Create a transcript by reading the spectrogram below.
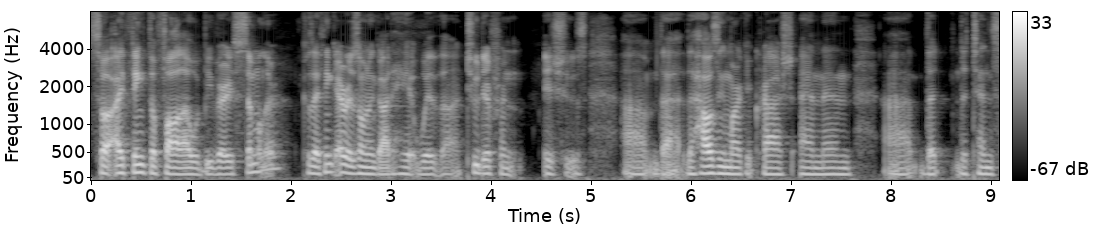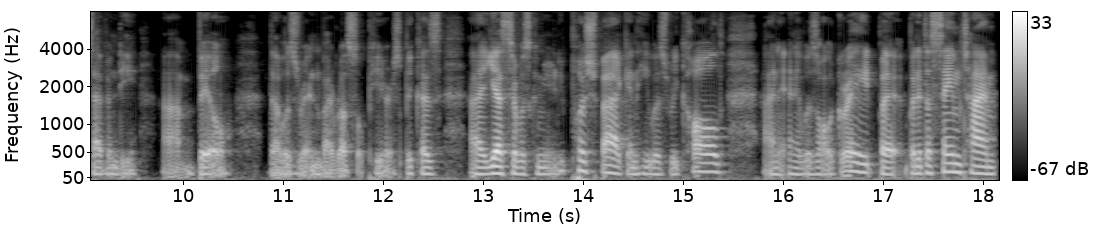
So I think the fallout would be very similar because I think Arizona got hit with uh, two different issues um, the the housing market crash and then uh, the the 1070 uh, bill that was written by Russell Pearce because uh, yes there was community pushback and he was recalled and, and it was all great but but at the same time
